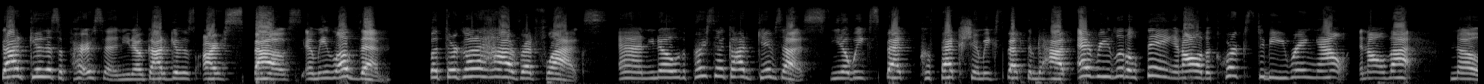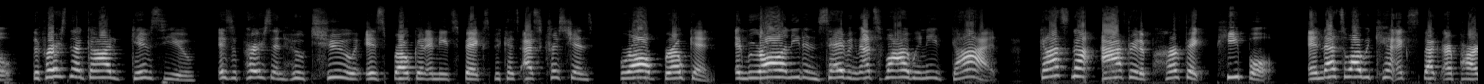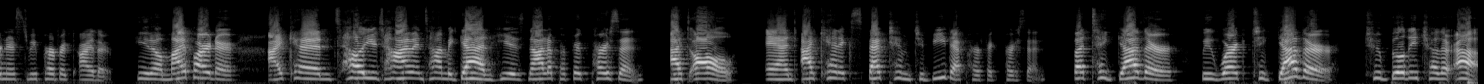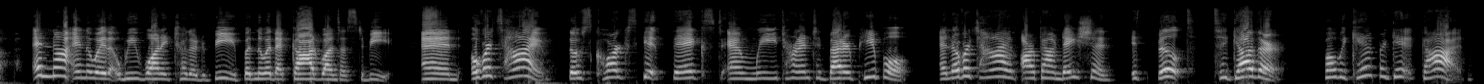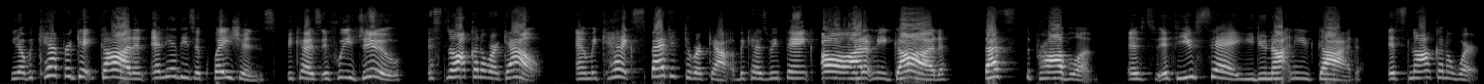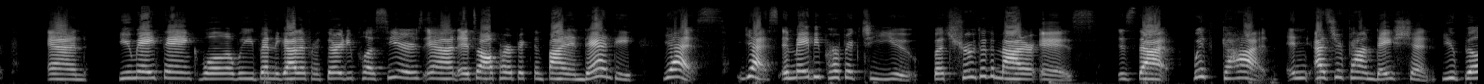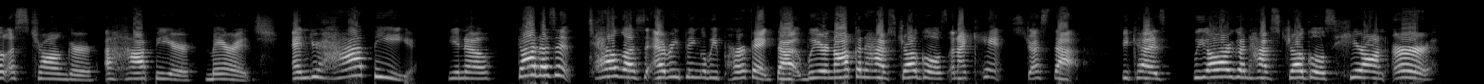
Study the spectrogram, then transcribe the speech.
God gives us a person, you know, God gives us our spouse and we love them, but they're going to have red flags. And, you know, the person that God gives us, you know, we expect perfection. We expect them to have every little thing and all the quirks to be ring out and all that. No, the person that God gives you is a person who too is broken and needs fixed because as Christians, we're all broken and we're all in need of saving. That's why we need God. God's not after the perfect people. And that's why we can't expect our partners to be perfect either. You know, my partner, I can tell you time and time again, he is not a perfect person at all. And I can't expect him to be that perfect person. But together, we work together to build each other up. And not in the way that we want each other to be, but in the way that God wants us to be. And over time, those quirks get fixed and we turn into better people. And over time, our foundation is built together. But we can't forget God. You know, we can't forget God in any of these equations because if we do, it's not going to work out. And we can't expect it to work out because we think, oh, I don't need God. That's the problem. If, if you say you do not need God, it's not going to work. And you may think, well, we've been together for 30 plus years and it's all perfect and fine and dandy. Yes, yes, it may be perfect to you. But truth of the matter is, is that with God and as your foundation, you build a stronger, a happier marriage. And you're happy. You know, God doesn't tell us everything will be perfect, that we are not going to have struggles. And I can't stress that because we are going to have struggles here on earth.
